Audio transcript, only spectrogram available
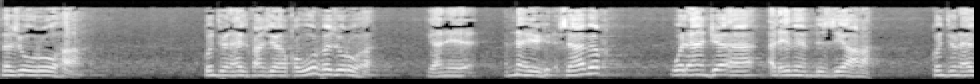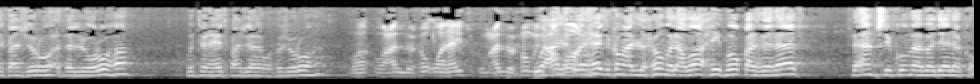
فزوروها. كنت نهيتكم عن زيارة القبور فزوروها. يعني النهي سابق والآن جاء الإذن بالزيارة. كنت نهيتكم عن فزوروها. كنت نهيتكم عن زيارة فزوروها. وعن لحوم ونهيتكم عن لحوم الأضاحي. ونهيتكم عن لحوم الأضاحي فوق الثلاث فأمسكوا ما بدا لكم.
